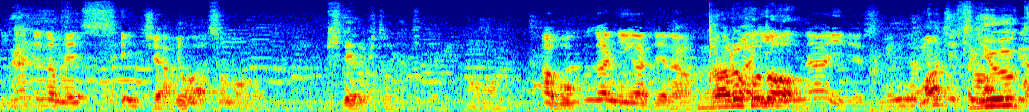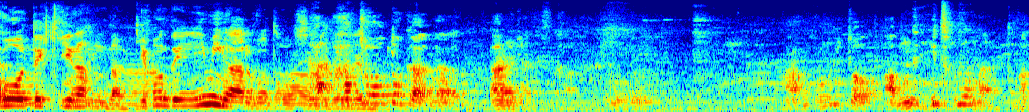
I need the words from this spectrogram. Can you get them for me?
苦手なメッセンジャー。要はその来てる人たちあ僕が苦手な。なるほど。ないですけどでマジそう友好的なんだ。基本的に意味があることを教えてくれる。長とかがあるじゃないですか、あこの人危ない人だなとかっ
